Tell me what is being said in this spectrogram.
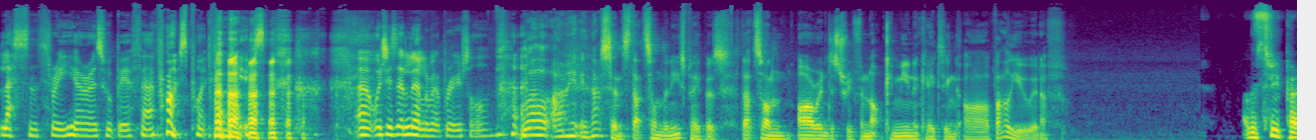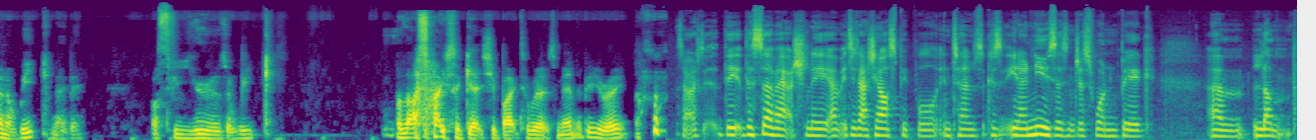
less than three euros would be a fair price point for news, uh, which is a little bit brutal. well, I mean, in that sense, that's on the newspapers. That's on our industry for not communicating our value enough. I mean, three pound a week, maybe, or three euros a week. Well, that actually gets you back to where it's meant to be, right? so the the survey actually um, it did actually ask people in terms because you know news isn't just one big um, lump.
